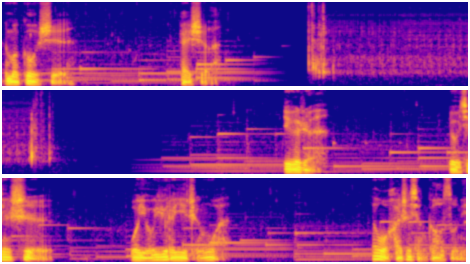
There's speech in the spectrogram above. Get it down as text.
那么故事开始了。一个人，有件事，我犹豫了一整晚，但我还是想告诉你。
